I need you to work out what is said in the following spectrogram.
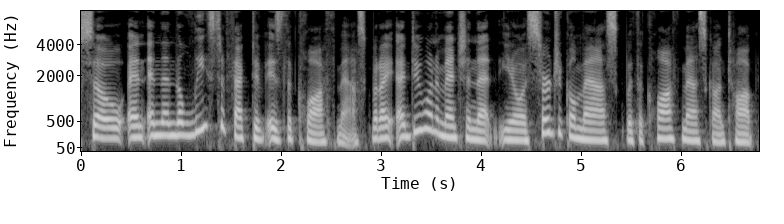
So, and, and then the least effective is the cloth mask. But I, I do want to mention that, you know, a surgical mask with a cloth mask on top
